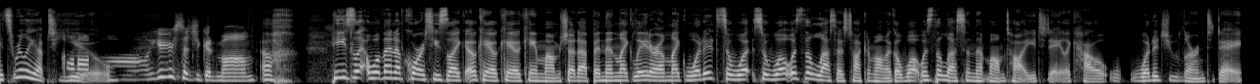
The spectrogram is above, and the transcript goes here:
It's really up to you. Oh, you're such a good mom. Ugh. He's like, well, then of course he's like, okay, okay, okay, mom, shut up. And then like later, I'm like, what did so what so what was the lesson I was talking to mom? I go, what was the lesson that mom taught you today? Like how what did you learn today?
